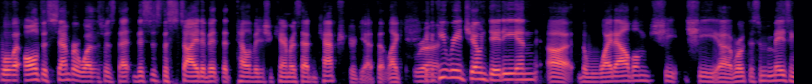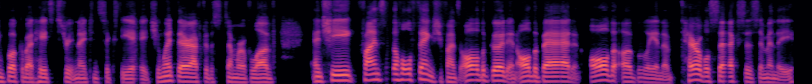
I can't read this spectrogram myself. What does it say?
what all december was was that this is the side of it that television cameras hadn't captured yet that like Right. if you read joan didion uh the white album she she uh, wrote this amazing book about Haight Street in 1968 she went there after the summer of love and she finds the whole thing she finds all the good and all the bad and all the ugly and the terrible sexism and the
